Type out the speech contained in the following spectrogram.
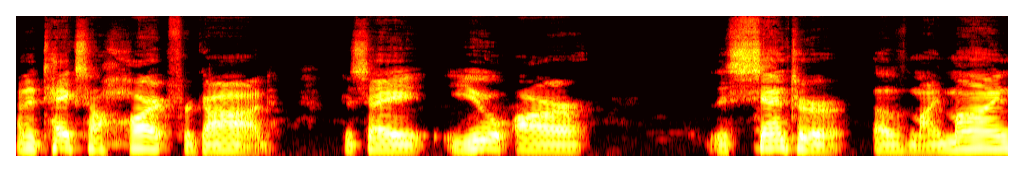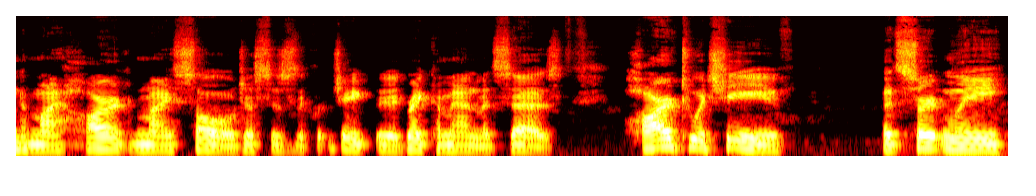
and it takes a heart for God to say, "You are the center of my mind, my heart, my soul," just as the, the Great Commandment says. Hard to achieve, but certainly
